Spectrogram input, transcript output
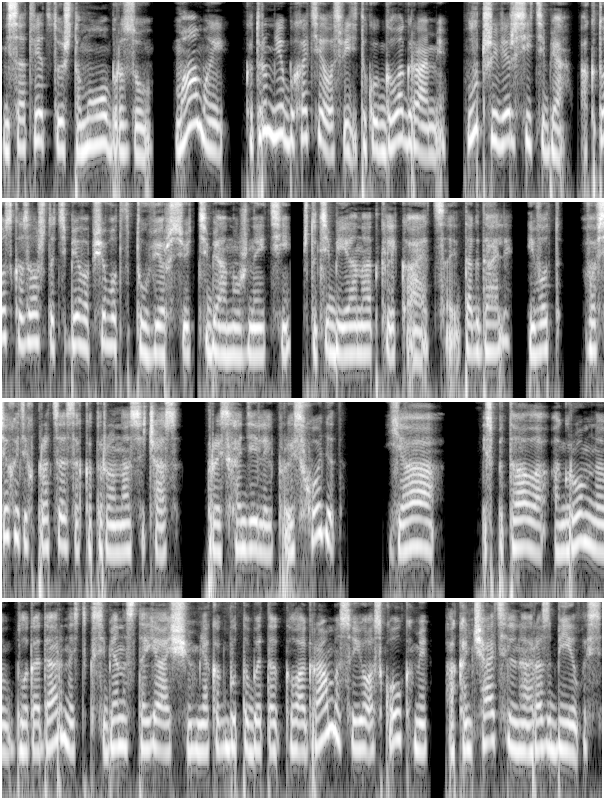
не соответствуешь тому образу мамы, который мне бы хотелось видеть, такой голограмме, лучшей версии тебя. А кто сказал, что тебе вообще вот в ту версию тебя нужно идти, что тебе она откликается и так далее. И вот во всех этих процессах, которые у нас сейчас происходили и происходят, я испытала огромную благодарность к себе настоящей. У меня как будто бы эта голограмма с ее осколками окончательно разбилась.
